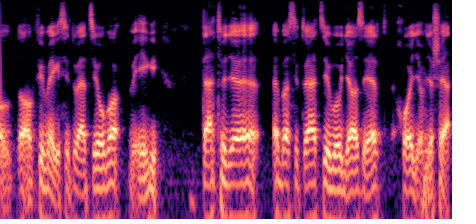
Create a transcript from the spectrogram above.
a, a filmvégi szituációba, végi, Tehát, hogy ebben a szituációban ugye azért, hogy, hogy a, saját,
